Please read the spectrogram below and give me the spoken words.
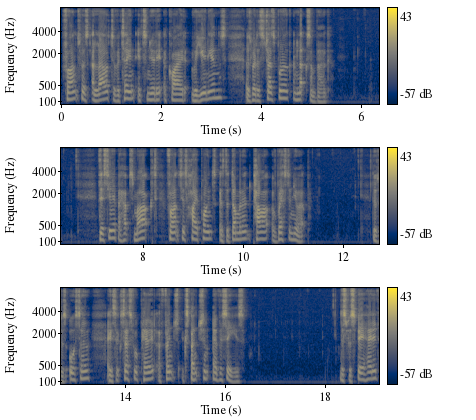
France was allowed to retain its newly acquired reunions as well as Strasbourg and Luxembourg. This year perhaps marked France's high point as the dominant power of Western Europe. This was also a successful period of French expansion overseas. This was spearheaded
